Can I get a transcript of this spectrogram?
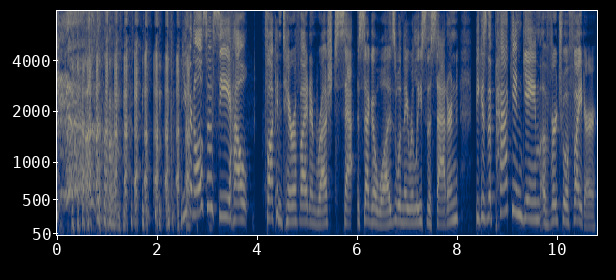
you can also see how fucking terrified and rushed Sa- Sega was when they released the Saturn because the pack in game of Virtua Fighter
